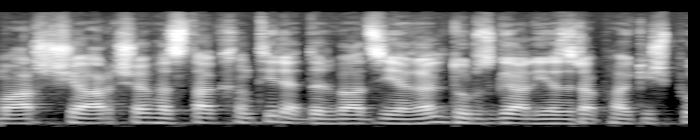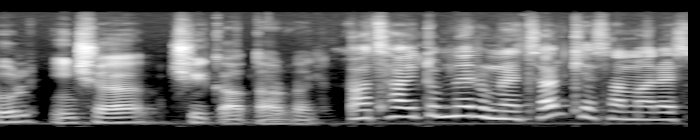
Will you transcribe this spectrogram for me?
մարշի արժև հստակ խնդիր է դրված եղել դուրս գալ եզրափակիչ փուլ, ինչը չի կատարվել։ Բացահայտումներ ունեցար քեզ համար այս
